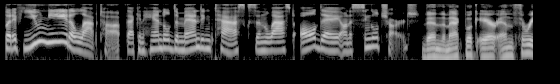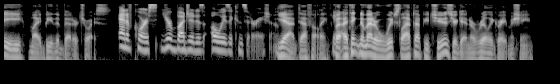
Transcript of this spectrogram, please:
But if you need a laptop that can handle demanding tasks and last all day on a single charge, then the MacBook Air M3 might be the better choice. And of course, your budget is always a consideration. Yeah, definitely. Yeah. But I think no matter which laptop you choose, you're getting a really great machine.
